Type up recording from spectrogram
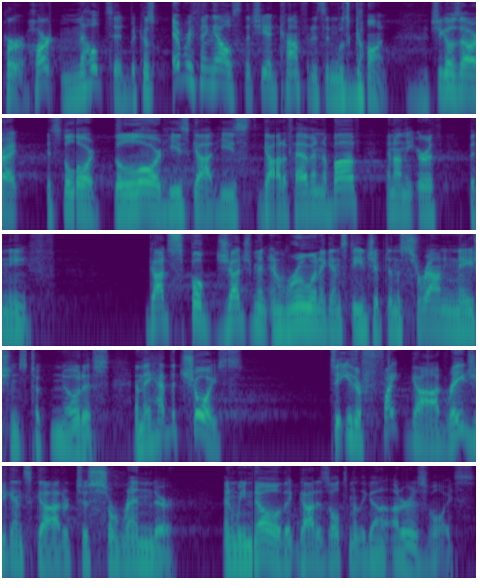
her heart melted because everything else that she had confidence in was gone. She goes, All right, it's the Lord. The Lord, He's God. He's God of heaven above and on the earth beneath. God spoke judgment and ruin against Egypt, and the surrounding nations took notice. And they had the choice to either fight God, rage against God, or to surrender. And we know that God is ultimately going to utter his voice.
